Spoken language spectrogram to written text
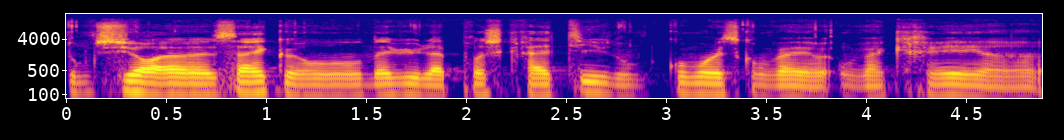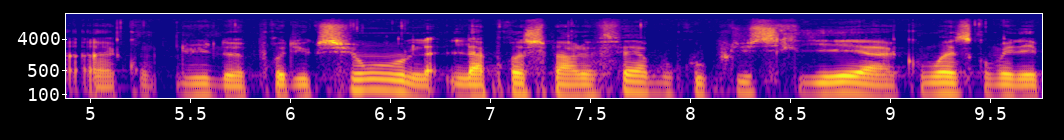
Donc sur, euh, c'est vrai qu'on a vu l'approche créative. Donc comment est-ce qu'on va on va créer un, contenu de production? L'approche par le faire beaucoup plus liée à comment est-ce qu'on met les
